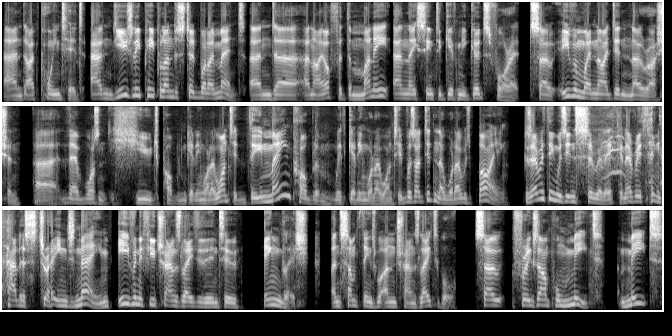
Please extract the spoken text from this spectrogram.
and I pointed. And usually people understood what I meant, and, uh, and I offered them money, and they seemed to give me goods for it. So even when I didn't know Russian, uh, there wasn't a huge problem getting what I wanted. The main problem with getting what I wanted was I didn't know what I was buying. Because everything was in Cyrillic and everything had a strange name, even if you translated it into English, and some things were untranslatable. So, for example, meat. Meat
